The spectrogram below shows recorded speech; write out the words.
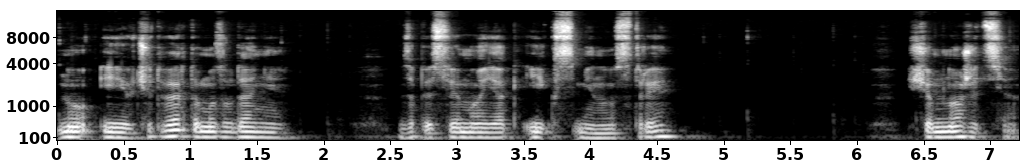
Ну і в четвертому завданні записуємо як x-3, що множиться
